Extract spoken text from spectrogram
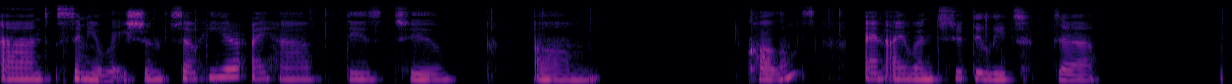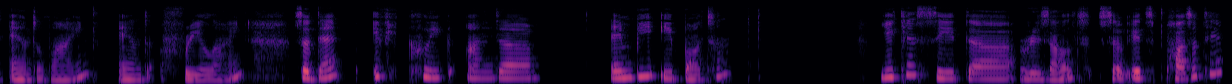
and simulation. So here I have these two um, columns and I want to delete the end line and free line. So then if you click on the MBE button, you can see the result so it's positive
